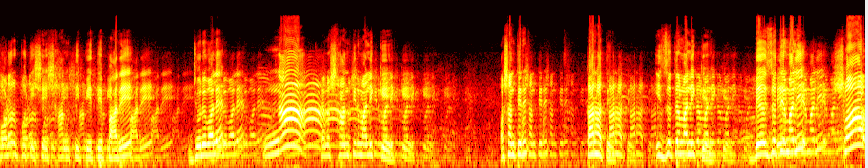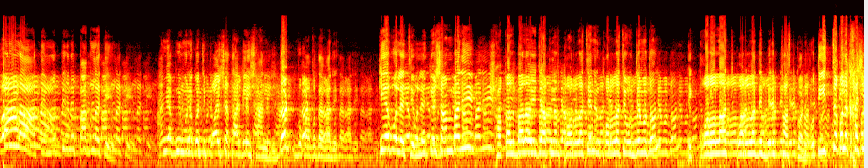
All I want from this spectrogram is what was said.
করোড়পতি সেই শান্তি পেতে পারে। জোরে বলে? না। কেন শান্তির মালিক কে অশান্তির? কার হাতে? ইজ্জতের মালিক কে বেইজ্জতের মালিক? সব আল্লাহ মধ্যখানে আমি আপনি মনে করছি পয়সা থাকলেই শান্তি। দট বোকা কথা কারে কে বলেছে? মুকেশ আম্বানি? সকালবেলা ওই যে আপনার করলা চেনেন? করলা চেন মতন? এই করলা ব্রেকফাস্ট করে। অতি ইচ্ছা করলে খাসি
